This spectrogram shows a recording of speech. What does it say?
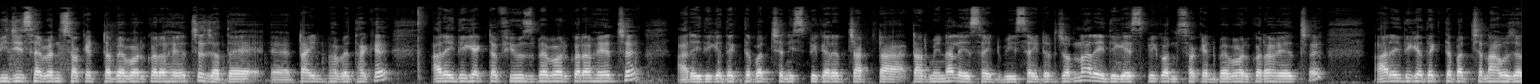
পিজি সেভেন সকেটটা ব্যবহার করা হয়েছে যাতে টাইট ভাবে থাকে। আর এইদিকে একটা ফিউজ ব্যবহার করা হয়েছে। আর এইদিকে দেখতে পাচ্ছেন স্পিকারের চারটা টার্মিনাল এ সাইড বি সাইডের জন্য। আর এইদিকে স্পিকন সকেট ব্যবহার করা হয়েছে। আর এইদিকে দেখতে পাচ্ছেন আহুজা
